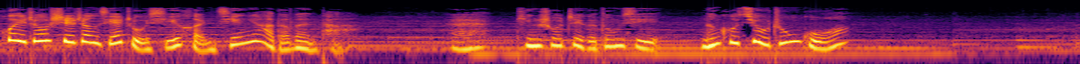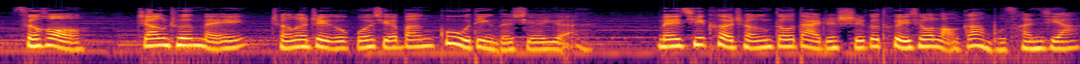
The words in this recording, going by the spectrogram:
惠州市政协主席很惊讶的问他：“哎，听说这个东西能够救中国？”此后，张春梅成了这个国学班固定的学员，每期课程都带着十个退休老干部参加。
